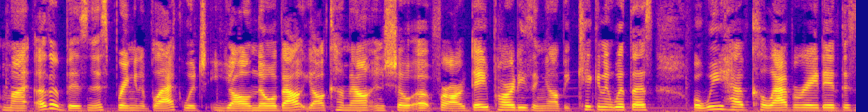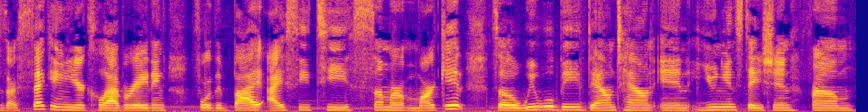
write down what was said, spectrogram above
my other business, Bringing It Black, which y'all know about, y'all come out and show up for our day parties and y'all be kicking it with us. Well, we have collaborated. This is our second year collaborating for the Buy ICT Summer Market. So we will be downtown in Union Station from,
